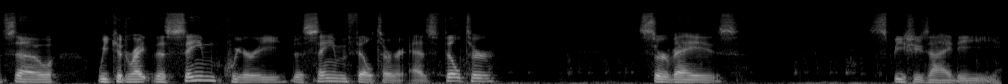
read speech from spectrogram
So we could write the same query, the same filter as filter, surveys, species ID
